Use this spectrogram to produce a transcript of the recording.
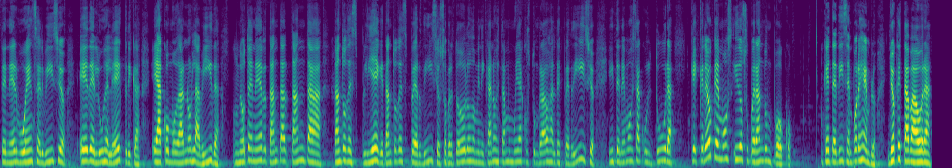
tener buen servicio eh, de luz eléctrica, eh, acomodarnos la vida, no tener tanta, tanta, tanto despliegue, tanto desperdicio. Sobre todo los dominicanos estamos muy acostumbrados al desperdicio y tenemos esa cultura que creo que hemos ido superando un poco que te dicen, por ejemplo, yo que estaba ahora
